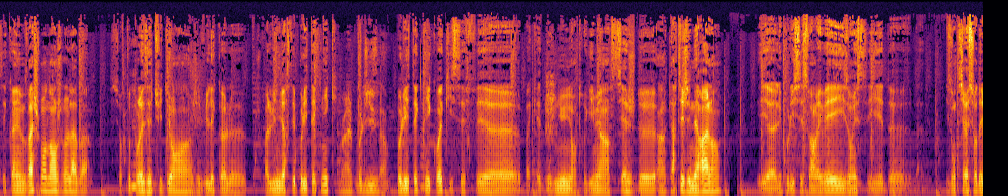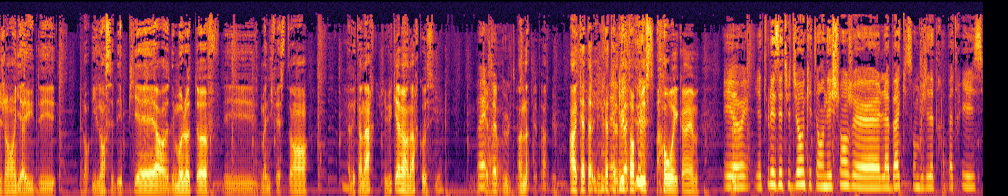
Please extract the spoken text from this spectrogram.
c'est quand même vachement dangereux là-bas, surtout pour Mm. les étudiants. hein. J'ai vu l'école, euh, je crois, l'université polytechnique. Ouais, le poly-. Polytechnique, ouais, qui s'est fait, euh, bah, qui est devenu entre guillemets un siège de, un quartier général. hein. Et euh, les policiers sont arrivés, ils ont essayé de, bah, ils ont tiré sur des gens. Il y a eu des, ils lançaient des pierres, des molotovs, les manifestants Mhm. avec un arc. J'ai vu qu'il y avait un arc aussi. Une Ouais. catapulte. Un- une catapulte. Un cata- une catapulte en plus. Oh oui, quand même. Et euh, ouais, il y a tous les étudiants qui étaient en échange euh, là-bas qui sont obligés d'être rapatriés ici.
